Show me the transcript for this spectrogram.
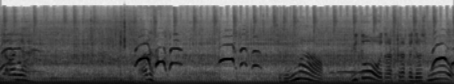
jalannya. Ada. Bobby mah itu teriak-teriak gak jelas mulu.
